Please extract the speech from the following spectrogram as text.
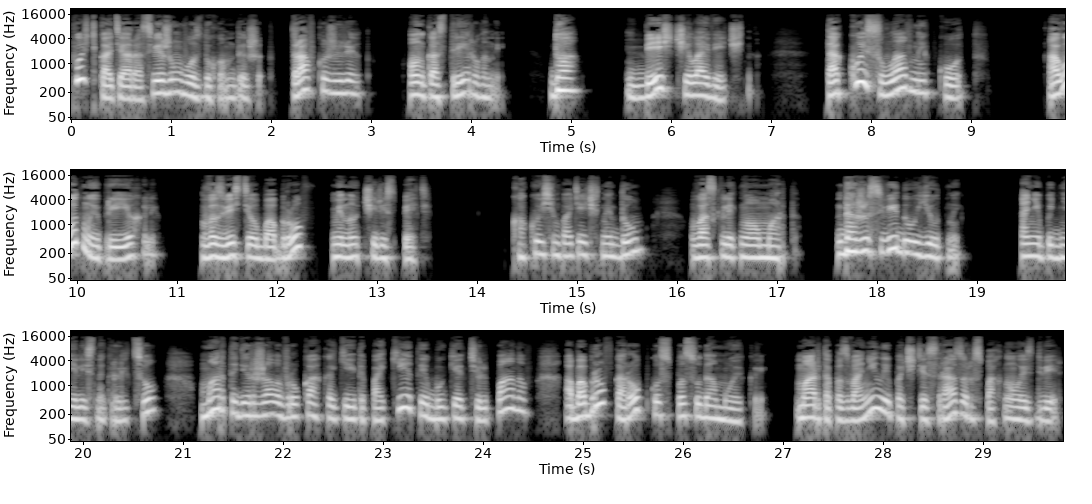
Пусть котяра свежим воздухом дышит, травку жрет. Он кастрированный. Да, бесчеловечно. Такой славный кот. А вот мы и приехали, — возвестил Бобров минут через пять. «Какой симпатичный дом!» — воскликнула Марта. «Даже с виду уютный». Они поднялись на крыльцо. Марта держала в руках какие-то пакеты, букет тюльпанов, а Бобров — коробку с посудомойкой. Марта позвонила, и почти сразу распахнулась дверь.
